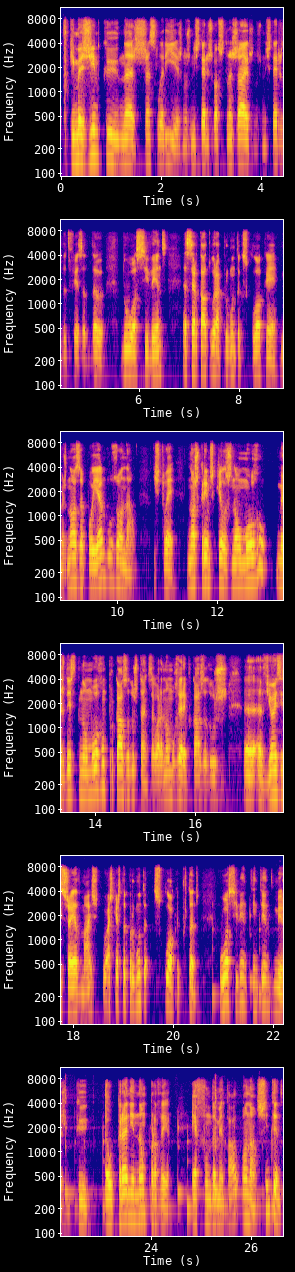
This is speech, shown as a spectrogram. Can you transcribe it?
Porque imagino que nas chancelarias, nos Ministérios dos Negócios Estrangeiros, nos Ministérios da Defesa do, do Ocidente, a certa altura a pergunta que se coloca é: mas nós apoiamos-los ou não? Isto é, nós queremos que eles não morram, mas desde que não morram por causa dos tanques. Agora, não morrerem por causa dos uh, aviões, isso já é demais. Eu acho que esta pergunta se coloca. Portanto, o Ocidente entende mesmo que a Ucrânia não perder é fundamental ou não? Se entende,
